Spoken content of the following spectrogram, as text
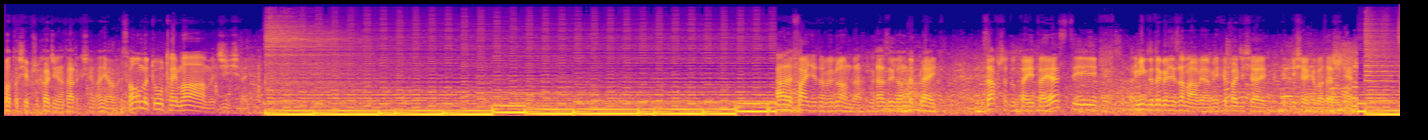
Po to się przychodzi na targ śniadaniowy. Co my tutaj mamy dzisiaj? Ale fajnie to wygląda. Brazil on the plate. Zawsze tutaj to jest i nigdy tego nie zamawiam i chyba dzisiaj, dzisiaj chyba też nie.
